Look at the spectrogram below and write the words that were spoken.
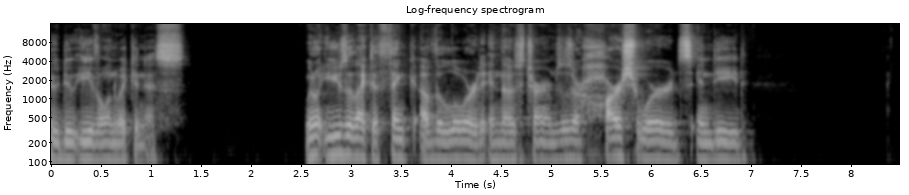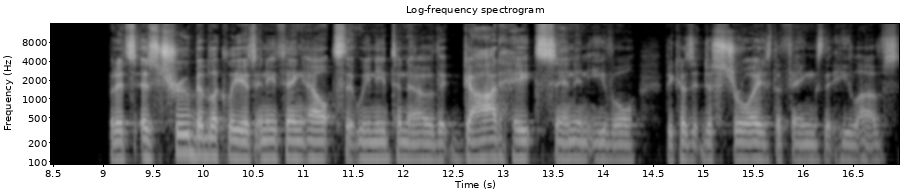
who do evil and wickedness. We don't usually like to think of the Lord in those terms. Those are harsh words indeed. But it's as true biblically as anything else that we need to know that God hates sin and evil because it destroys the things that he loves.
